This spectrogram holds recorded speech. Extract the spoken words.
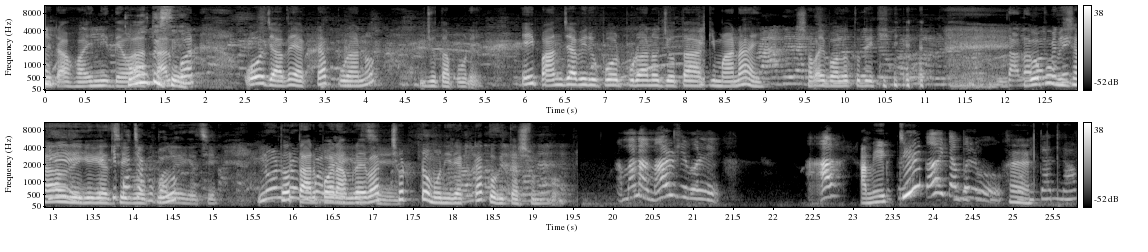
যেটা হয়নি দেওয়া। তারপর ও যাবে একটা পুরানো জুতা পরে। এই পাঞ্জাবির উপর পুরানো জুতা কি মানায়? সবাই বলো তো দেখি। গপু বিশাল রেগে গেছে গপু। তো তারপর আমরা এবার ছোট্ট মনির একটা কবিতা শুনব। আমি একটি হ্যাঁ। নাম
